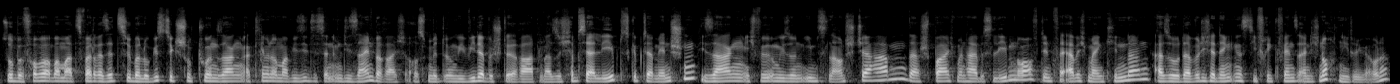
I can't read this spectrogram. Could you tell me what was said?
So, bevor wir aber mal zwei, drei Sätze über Logistikstrukturen sagen, erklären wir doch mal, wie sieht es denn im Designbereich aus mit irgendwie Wiederbestellraten? Also ich habe es ja erlebt, es gibt ja Menschen, die sagen, ich will irgendwie so einen Eames Lounge Chair haben, da spare ich mein halbes Leben drauf, den vererbe ich meinen Kindern. Also da würde ich ja denken, ist die Frequenz eigentlich noch niedriger, oder?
